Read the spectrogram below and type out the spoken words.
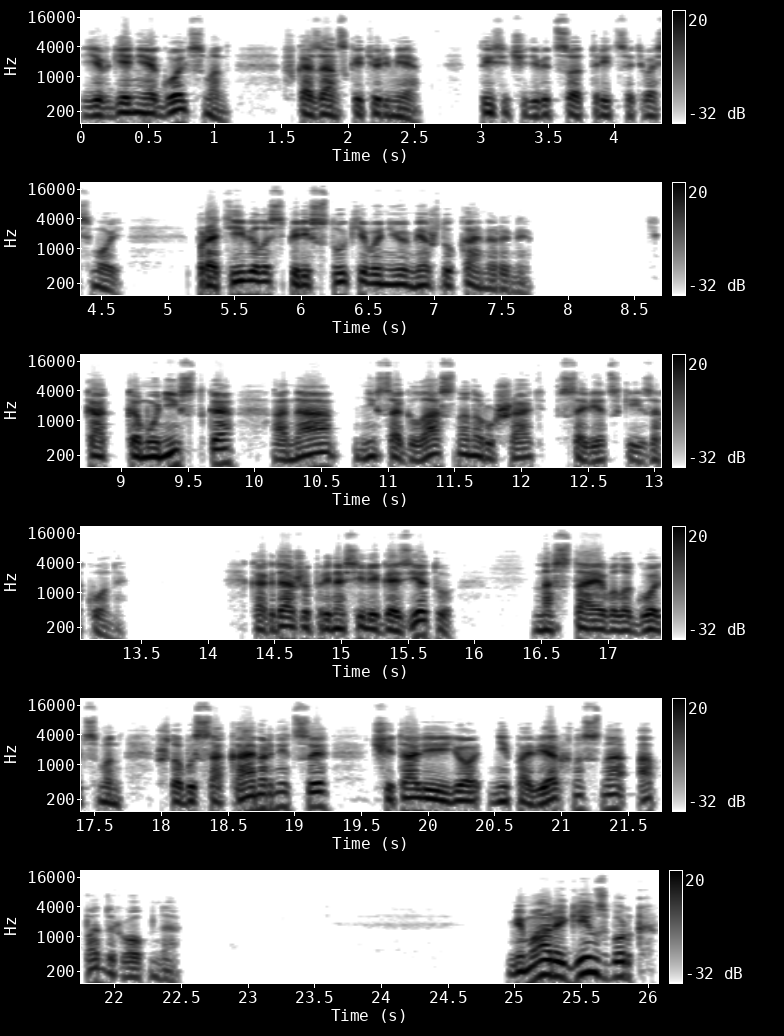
Евгения Гольцман в Казанской тюрьме 1938 противилась перестукиванию между камерами. Как коммунистка она не согласна нарушать советские законы. Когда же приносили газету, настаивала Гольцман, чтобы сокамерницы читали ее не поверхностно, а подробно. Мемуары Гинзбург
